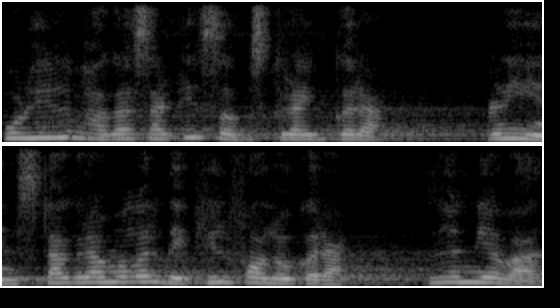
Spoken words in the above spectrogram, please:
पुढील भागासाठी सबस्क्राईब करा आणि इंस्टाग्रामवर देखील फॉलो करा. धन्यवाद.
